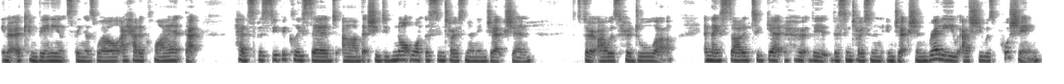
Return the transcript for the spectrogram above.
you know, a convenience thing as well. I had a client that had specifically said um, that she did not want the syntocin injection. So I was her doula and they started to get her the, the syntocin injection ready as she was pushing.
